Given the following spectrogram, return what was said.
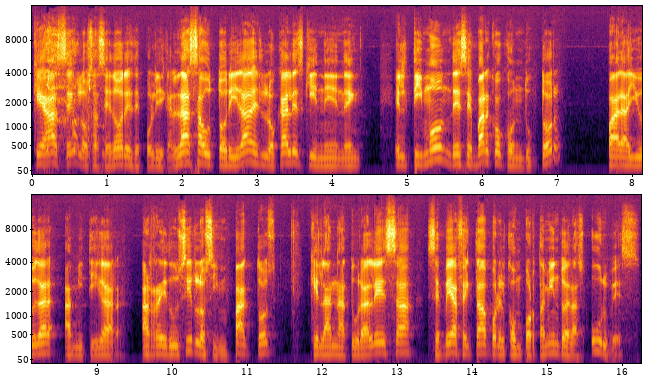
¿qué hacen los hacedores de política? Las autoridades locales quienes tienen el timón de ese barco conductor para ayudar a mitigar, a reducir los impactos que la naturaleza se ve afectada por el comportamiento de las urbes.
